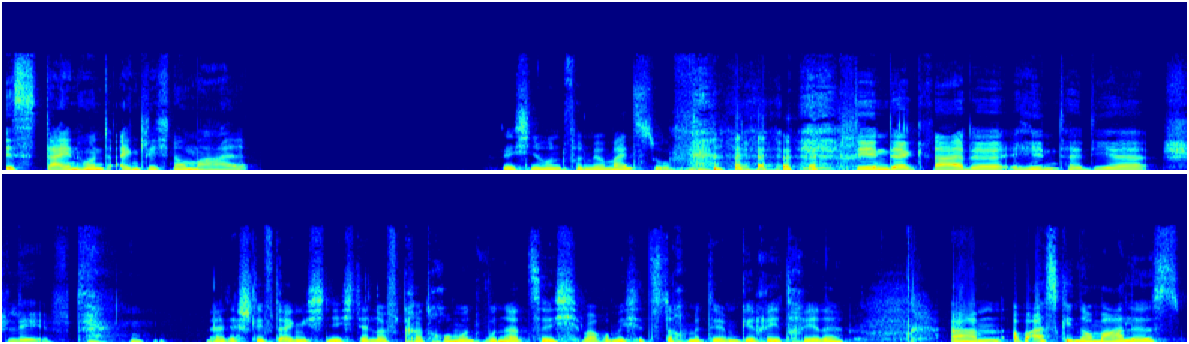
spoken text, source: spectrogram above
ist dein Hund eigentlich normal? Welchen Hund von mir meinst du? Den, der gerade hinter dir schläft. Ja, der schläft eigentlich nicht, der läuft gerade rum und wundert sich, warum ich jetzt doch mit dem Gerät rede. Ähm, aber ASCII normal ist,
